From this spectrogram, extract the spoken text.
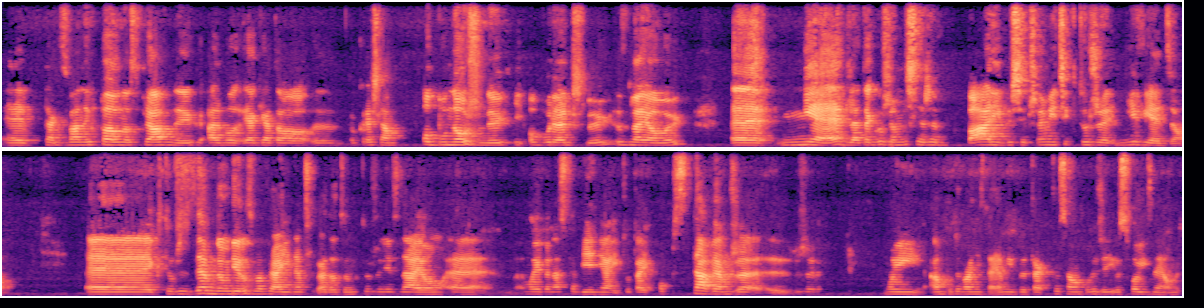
e, tak zwanych pełnosprawnych, albo jak ja to e, określam, obunożnych i oburęcznych znajomych, nie, dlatego że myślę, że baliby się przynajmniej ci, którzy nie wiedzą, którzy ze mną nie rozmawiali na przykład o tym, którzy nie znają mojego nastawienia i tutaj obstawiam, że, że moi amputowani znajomi by tak to samo powiedzieli o swoich znajomych.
